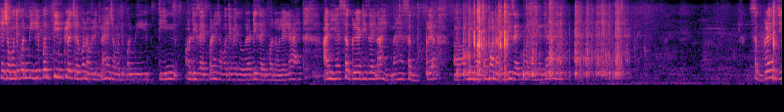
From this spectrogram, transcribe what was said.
ह्याच्यामध्ये पण मी हे पण तीन क्लचर बनवलेत ना ह्याच्यामध्ये पण मी तीन डिझाईन पण ह्याच्यामध्ये वेगवेगळ्या डिझाईन बनवलेल्या आहेत. आणि ह्या सगळ्या डिझाईन आहेत ना ह्या सगळ्या मी माझ्या मनाने डिझाईन बनवलेल्या आहेत. सगळ्या ह्याची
